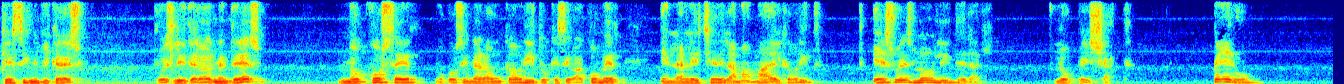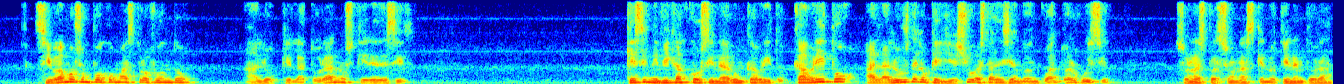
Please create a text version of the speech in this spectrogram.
¿Qué significa eso? Pues literalmente eso. No cocer, no cocinar a un cabrito que se va a comer en la leche de la mamá del cabrito. Eso es lo literal, lo peshat. Pero, si vamos un poco más profundo a lo que la Torah nos quiere decir, ¿Qué significa cocinar un cabrito? Cabrito, a la luz de lo que Yeshua está diciendo en cuanto al juicio, son las personas que no tienen Torah,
